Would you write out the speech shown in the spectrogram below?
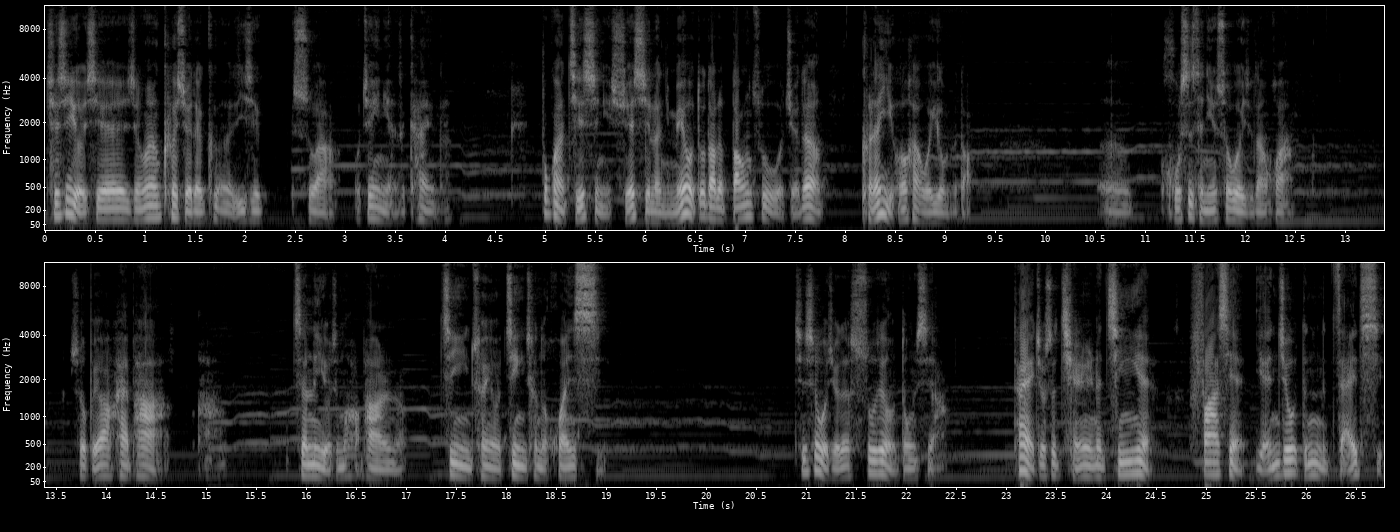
其实有些人文科学的课一些书啊，我建议你还是看一看。不管即使你学习了，你没有多大的帮助，我觉得可能以后还会用得到。嗯，胡适曾经说过一段话，说不要害怕啊，真理有什么好怕的呢？进一寸有进一寸的欢喜。其实我觉得书这种东西啊，它也就是前人的经验、发现、研究等等的载体，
